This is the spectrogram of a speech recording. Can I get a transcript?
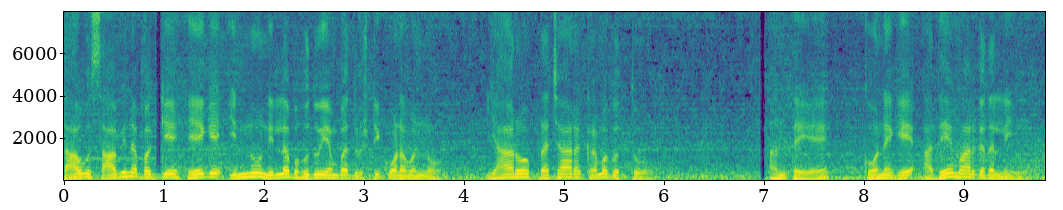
ತಾವು ಸಾವಿನ ಬಗ್ಗೆ ಹೇಗೆ ಇನ್ನೂ ನಿಲ್ಲಬಹುದು ಎಂಬ ದೃಷ್ಟಿಕೋನವನ್ನು ಯಾರೋ ಪ್ರಚಾರ ಕ್ರಮ ಗೊತ್ತು. ಅಂತೆಯೇ ಕೊನೆಗೆ ಅದೇ ಮಾರ್ಗದಲ್ಲಿ.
